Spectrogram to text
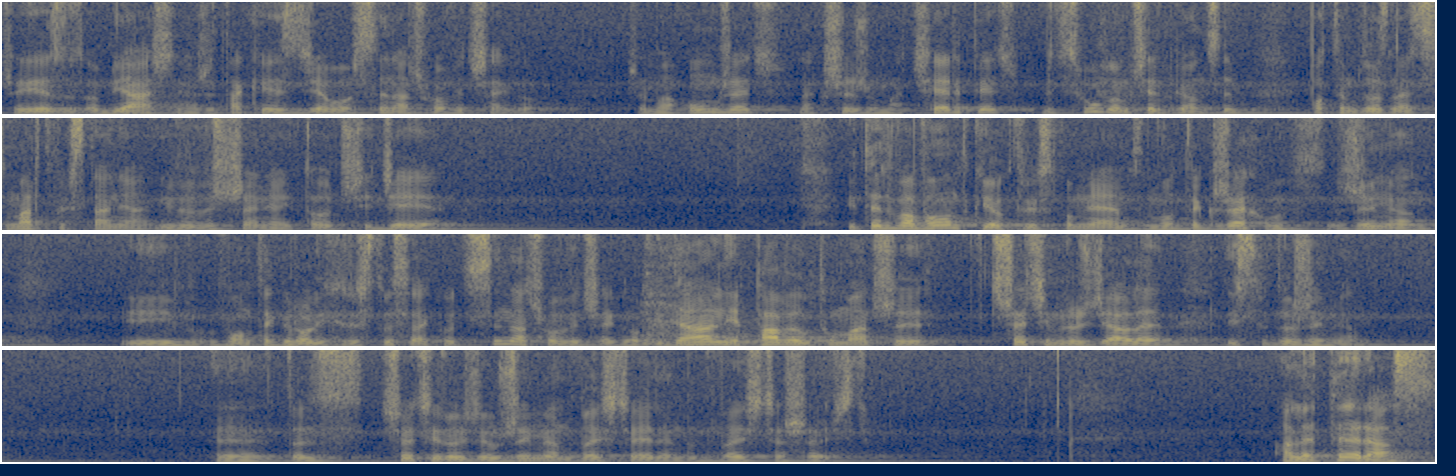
że Jezus objaśnia, że takie jest dzieło Syna Człowieczego, że ma umrzeć na krzyżu, ma cierpieć, być sługą cierpiącym, potem doznać zmartwychwstania i wywyższenia. I to się dzieje. I te dwa wątki, o których wspomniałem, wątek grzechu z Rzymian i wątek roli Chrystusa jako Syna Człowieczego, idealnie Paweł tłumaczy w trzecim rozdziale listu do Rzymian. E, to jest trzeci rozdział Rzymian 21 do 26. Ale teraz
